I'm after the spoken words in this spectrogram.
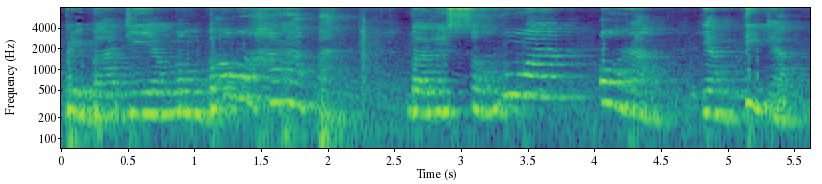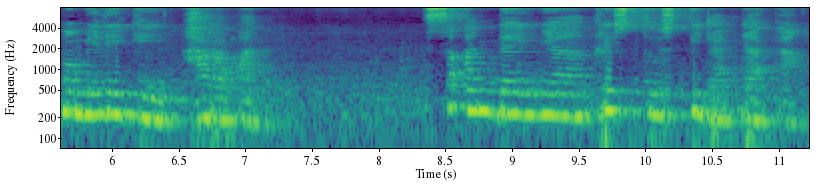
pribadi yang membawa harapan bagi semua orang yang tidak memiliki harapan. Seandainya Kristus tidak datang,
